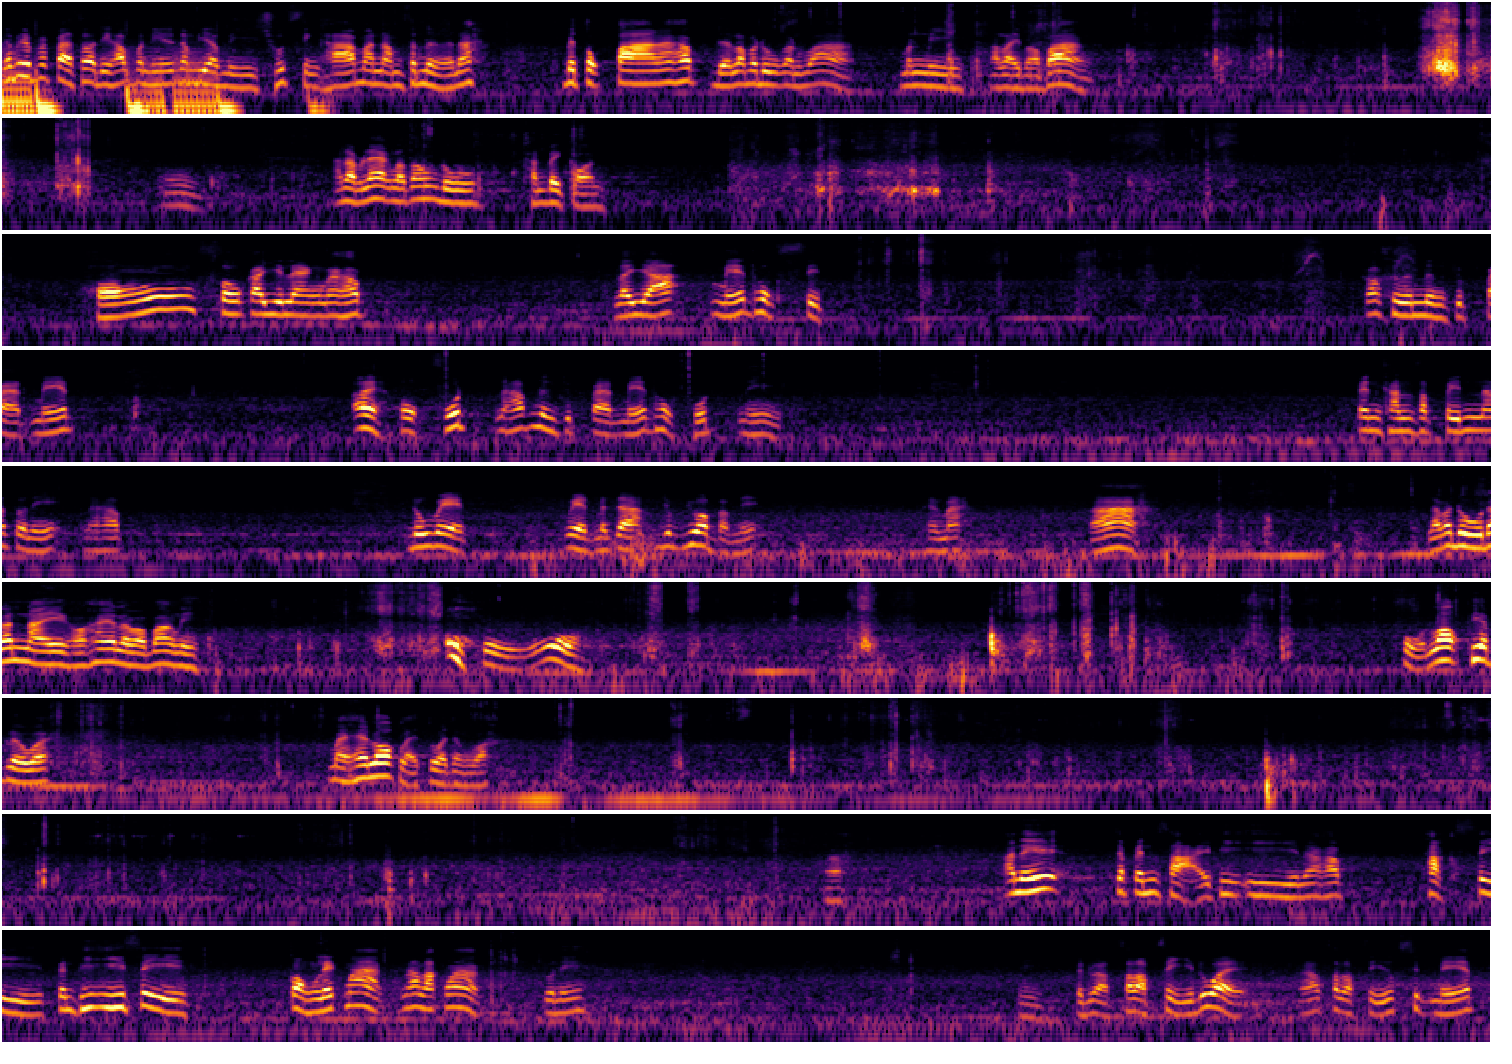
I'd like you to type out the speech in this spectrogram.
นักเบียร์แปดสวัสดีครับ วันนี้นักเบียร์มีชุดสินค้ามานำเสนอนะเบ็ดตกปลานะครับ เดี๋ยวเรามาดูกันว่ามันมีอะไรมาบ้างนี่อันดับแรกเราต้องดูคันเบ็ดก่อน ของโซกายีแรงนะครับ ระยะเมตรหกสิบก็คือ 1.8 เมตร เอ้ย6ฟุตนะครับ1.8เมตร6ฟุตนี่ เป็นคันสปินนะตัวนี้นะครับ ดูเวท เวทมันจะยุบยวบแบบนี้ เห็นไหมอ่า แล้วมาดูด้านในเขาให้อะไรมาบ้างนี่ โอ้โหโหลอกเพียบเลยเว้ยไม่ให้ลอกหลายตัวจังวะ อะอันนี้จะเป็นสาย PE นะครับ ถัก 4 เป็น PE 4 กล่องเล็กมาก น่ารักมาก ตัวนี้ นี่ เป็นแบบสลับสีด้วยนะครับ สลับสีทุก 10 เมตร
